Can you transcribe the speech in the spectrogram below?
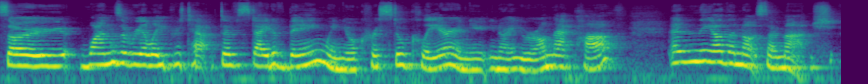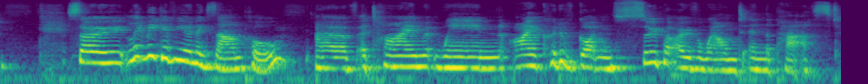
So one's a really protective state of being when you're crystal clear and you you know you're on that path, and the other not so much. So let me give you an example of a time when I could have gotten super overwhelmed in the past.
